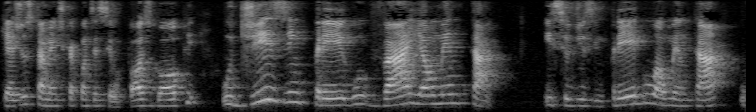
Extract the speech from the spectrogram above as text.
que é justamente o que aconteceu pós-golpe, o desemprego vai aumentar. E se o desemprego aumentar, o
